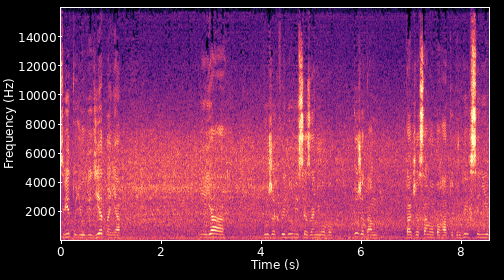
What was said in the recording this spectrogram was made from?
світою від'єднання. І я дуже хвилююся за нього. Дуже там так же само багато других синів,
